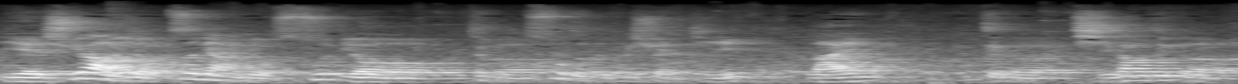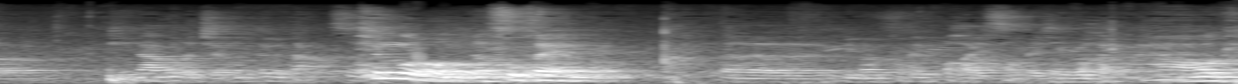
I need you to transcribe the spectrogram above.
也需要有质量、有素、有这个素质的这个选题来这个提高这个平台或者节目这个档次。听过我们的付费？呃，你们付费不好意思，我没听过。啊，OK，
